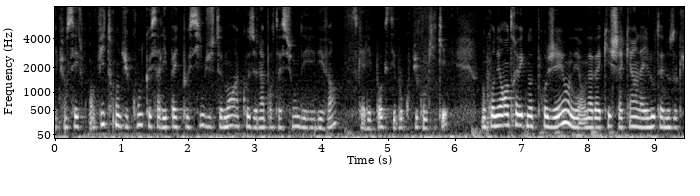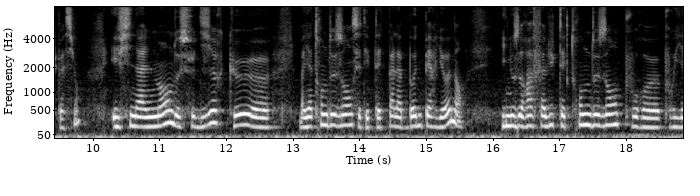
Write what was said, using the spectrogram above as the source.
Et puis on s'est vite rendu compte que ça allait pas être possible justement à cause de l'importation des, vins, parce qu'à l'époque c'était beaucoup plus compliqué. Donc on est rentré avec notre projet, on, est, on a vaqué chacun et l'autre à nos occupations. Et finalement de se dire que euh, bah, il y a 32 ans c'était peut-être pas la bonne période. Il nous aura fallu peut-être 32 ans pour, euh, pour, y,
